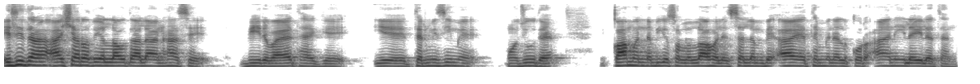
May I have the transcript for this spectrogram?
इसी तरह आयशा रज़ी अल्लाह तहा से भी रिवायत है कि ये तिरमिज़ी में मौजूद है। काम नबी सल्लल्लाहु अलैहि वसल्लम बेआयत मिनक़ुरानी लतन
